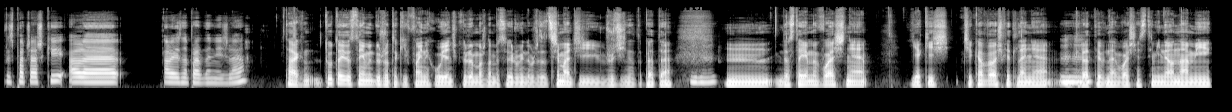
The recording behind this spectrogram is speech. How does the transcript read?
Wyspa Czaszki, ale, ale jest naprawdę nieźle. Tak, tutaj dostajemy dużo takich fajnych ujęć, które można by sobie równie dobrze zatrzymać i wrzucić na tapetę. Mhm. Mm, dostajemy właśnie jakieś ciekawe oświetlenie mhm. kreatywne właśnie z tymi neonami,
